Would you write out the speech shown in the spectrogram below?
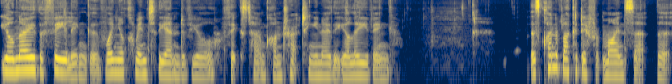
you'll know the feeling of when you're coming to the end of your fixed term contract and you know that you're leaving. There's kind of like a different mindset that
